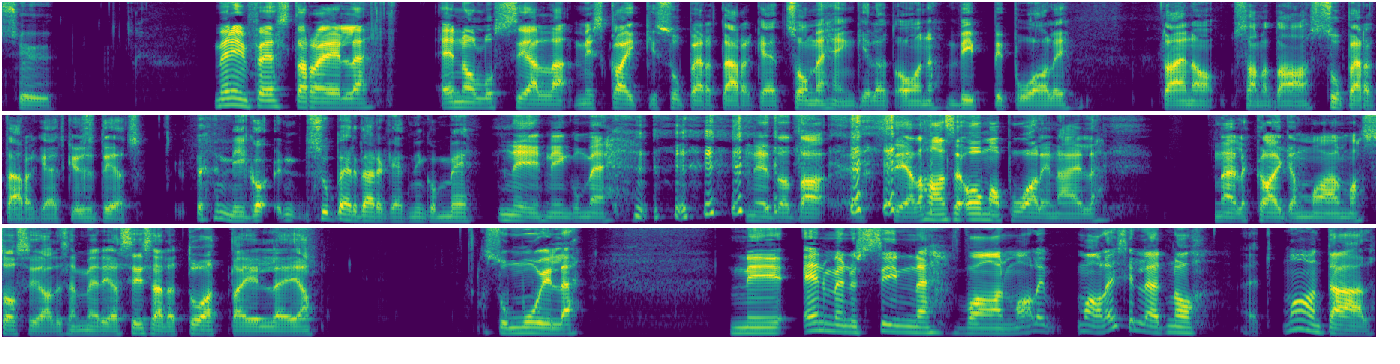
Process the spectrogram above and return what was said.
Syy. Menin festareille, en ollut siellä, missä kaikki supertärkeät somehenkilöt on, vippipuoli, tai no sanotaan supertärkeät, kyllä sä tiedät. niinku, supertärkeät niinku me. Niin, niin kuin me. niin tota, et siellähän on se oma puoli näille, näille kaiken maailman sosiaalisen median sisällötuottajille ja sun muille. Niin en mennyt sinne, vaan mä olin, mä olin silleen, että no, että mä oon täällä,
